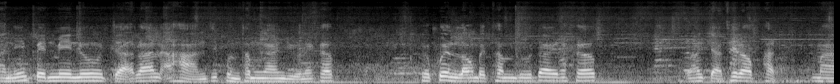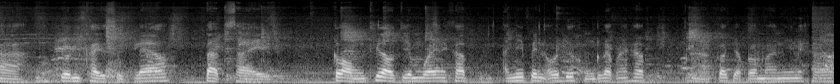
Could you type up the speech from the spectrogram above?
อันนี้เป็นเมนูจากร้านอาหารที่ผมทำงานอยู่นะครับ เพื่อนๆลองไปทำดูได้นะครับ หลังจากที่เราผัดมาจนไข่สุกแล้ว ตัดใส่กล่องที่เราเตรียมไว้นะครับ อันนี้เป็นออเดอร์ของ Grab นะครับ ก็จะประมาณนี้นะครับ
